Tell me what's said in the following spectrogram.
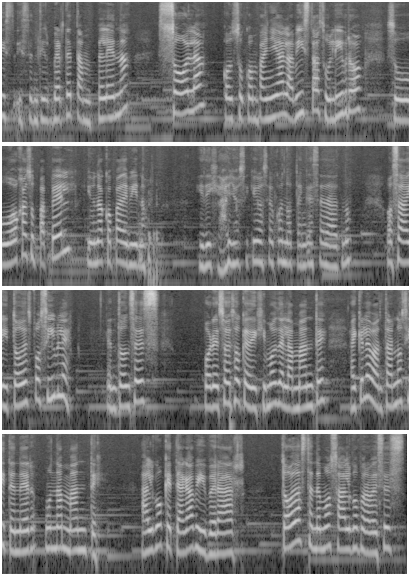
y, y sentir, verte tan plena, sola, con su compañía a la vista, su libro, su hoja, su papel y una copa de vino. Y dije, ay, yo sí quiero ser cuando tenga esa edad, ¿no? O sea, y todo es posible. Entonces, por eso eso que dijimos del amante, hay que levantarnos y tener un amante, algo que te haga vibrar. Todas tenemos algo, pero a veces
